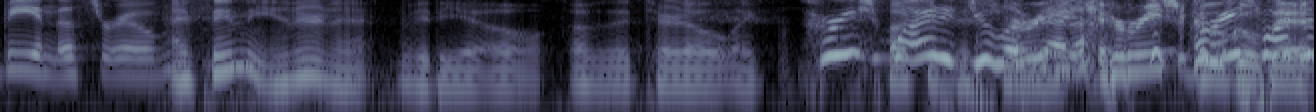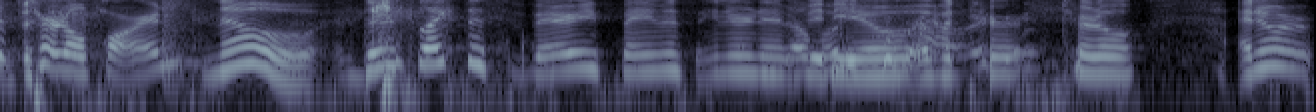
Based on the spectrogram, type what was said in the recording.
be in this room. I've seen the internet video of the turtle like Harish, why did you look Harish, that up? Harish Harish watches it. turtle porn. No, there's like this very famous internet video of a tur- turtle. I don't.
